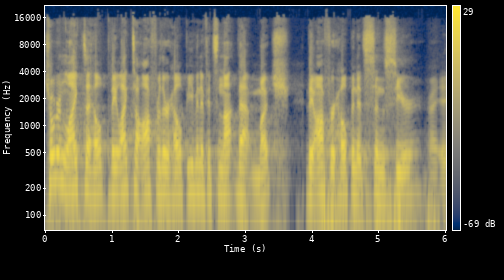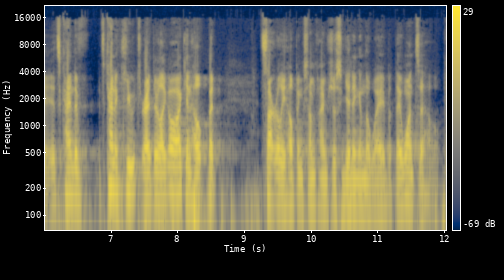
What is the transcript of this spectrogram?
Children like to help. They like to offer their help, even if it's not that much. They offer help and it's sincere. Right? It's kind of it's kind of cute, right? They're like, "Oh, I can help," but it's not really helping. Sometimes just getting in the way, but they want to help.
